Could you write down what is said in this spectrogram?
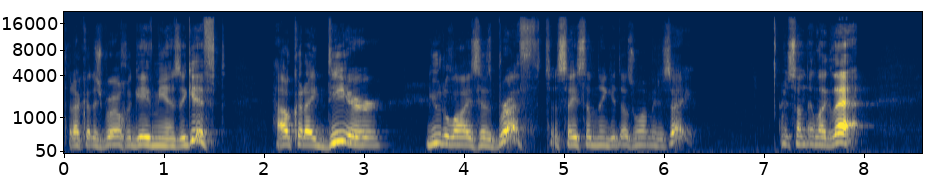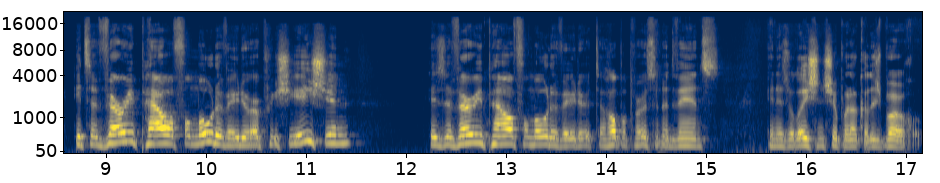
that HaKadosh Baruch Hu gave me as a gift. How could I dare utilize his breath to say something he doesn't want me to say? Or something like that. It's a very powerful motivator. Appreciation is a very powerful motivator to help a person advance in his relationship with HaKadosh Baruch Hu.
